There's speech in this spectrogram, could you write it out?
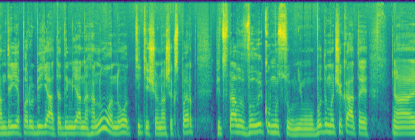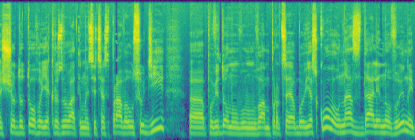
Андрія Парубія та Дем'яна Ганула. Ну от тільки що наш експерт підставив великому сумніву. Будемо чекати щодо того, як розвиватиметься ця справа у суді. Е, Повідомимо вам про це обов'язково. У нас далі новини.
